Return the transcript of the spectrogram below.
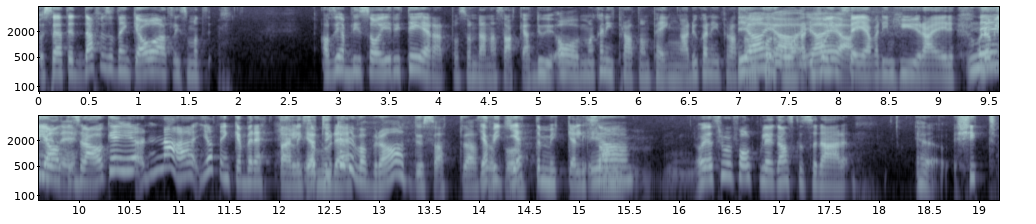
och så att det, därför så tänker jag att, liksom att Alltså jag blir så irriterad på sådana saker. Att du, åh, man kan inte prata om pengar, du kan inte prata Ja, om corona, ja, du får ja. inte säga vad din hyra är. och Nej, då blir nej, jag alltid nej. sådär, okej, nej, jag tänker berätta liksom Jag tycker det det var bra att du satt alltså, Jag fick på... jättemycket liksom, och jag tror folk blev ganska sådär, eh, shit.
